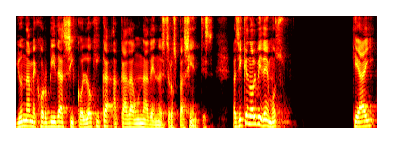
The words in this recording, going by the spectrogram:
y una mejor vida psicológica a cada una de nuestros pacientes. Así que no olvidemos que hay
